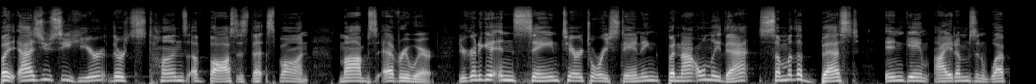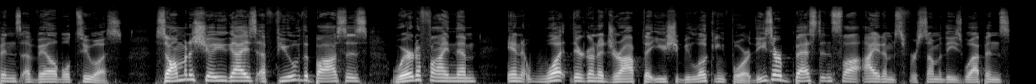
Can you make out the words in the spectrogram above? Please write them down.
but as you see here, there's tons of bosses that spawn, mobs everywhere. You're going to get insane territory standing, but not only that, some of the best in-game items and weapons available to us. So I'm going to show you guys a few of the bosses, where to find them, and what they're going to drop that you should be looking for. These are best in slot items for some of these weapons,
